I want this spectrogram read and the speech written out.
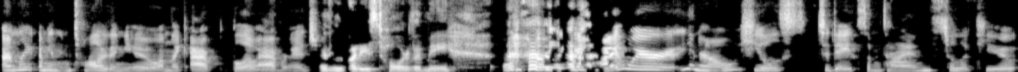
I'm like, I mean, I'm taller than you. I'm like av- below average. Everybody's taller than me. So, like, yeah, I wear, you know, heels to date sometimes to look cute.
